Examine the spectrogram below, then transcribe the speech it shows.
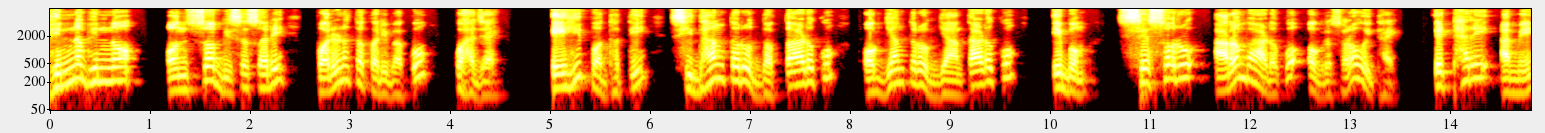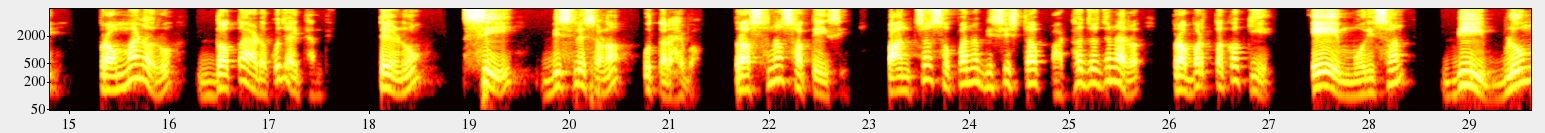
ଭିନ୍ନ ଭିନ୍ନ ଅଂଶ ବିଶେଷରେ ପରିଣତ କରିବାକୁ କୁହାଯାଏ। ଏହି ପଦ୍ଧତି ସିଦ୍ଧାନ୍ତରୁ ଦତ୍ତ ଆଡ଼କୁ ଅଜ୍ଞାତରୁ ଜ୍ଞାତ ଆଡ଼କୁ ଏବଂ ଶେଷରୁ ଆରମ୍ଭ ଆଡ଼କୁ ଅଗ୍ରସର ହୋଇଥାଏ। ଏଠାରେ ଆମେ ପ୍ରମାଣରୁ ଦତ୍ତ ଆଡ଼କୁ ଯାଇଥାନ୍ତି। ତେଣୁ ସି ବିଶ୍ଳେଷଣ ଉତ୍ତର ହେବ। ପ୍ରଶ୍ନ ସତେଇଶ। ପାଞ୍ଚ ସୋପାନ ବିଶିଷ୍ଟ ପାଠ ଯୋଜନାର ପ୍ରବର୍ତ୍ତକ କିଏ? A. Morrison B. Bloom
